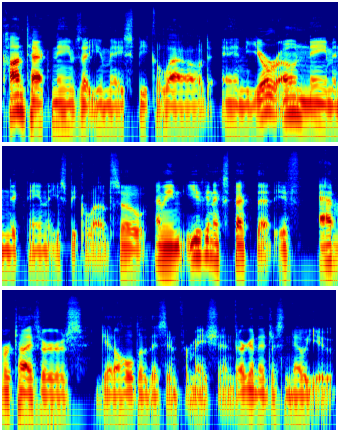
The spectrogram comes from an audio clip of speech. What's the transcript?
contact names that you may speak aloud and your own name and nickname that you speak aloud. So, I mean, you can expect that if advertisers get a hold of this information, they're going to just know you.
